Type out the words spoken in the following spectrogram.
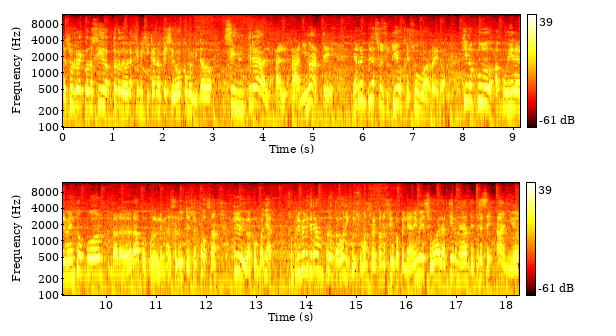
Es un reconocido actor de doblaje mexicano que llegó como invitado central al Animate en reemplazo de su tío Jesús Barrero, quien no pudo acudir al evento por, por problemas de salud de su esposa, que lo iba a acompañar. Su primer gran protagónico y su más reconocido papel de anime llegó a la tierna edad de 13 años,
